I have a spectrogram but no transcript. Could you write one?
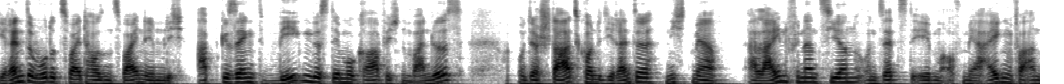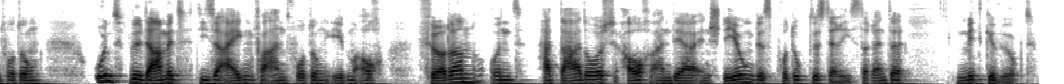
Die Rente wurde 2002 nämlich abgesenkt wegen des demografischen Wandels und der Staat konnte die Rente nicht mehr allein finanzieren und setzte eben auf mehr Eigenverantwortung und will damit diese Eigenverantwortung eben auch fördern und hat dadurch auch an der Entstehung des Produktes der Riester-Rente mitgewirkt.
